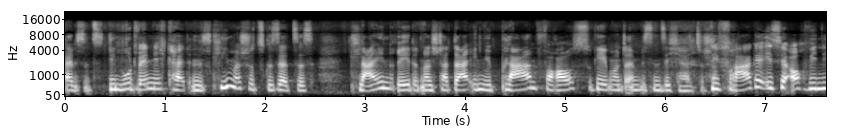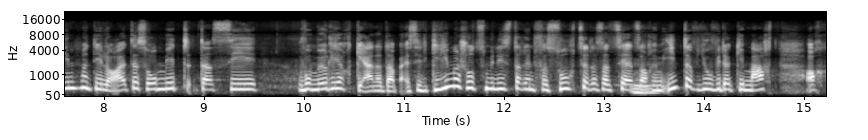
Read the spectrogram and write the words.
einerseits die Notwendigkeit eines Klimaschutzgesetzes kleinredet, anstatt da irgendwie Plan vorauszugeben und ein bisschen Sicherheit zu schaffen. Die Frage ist ja auch, wie nimmt man die Leute so mit, dass sie womöglich auch gerne dabei sind. Die Klimaschutzministerin versucht ja, das hat sie jetzt mhm. auch im Interview wieder gemacht, auch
